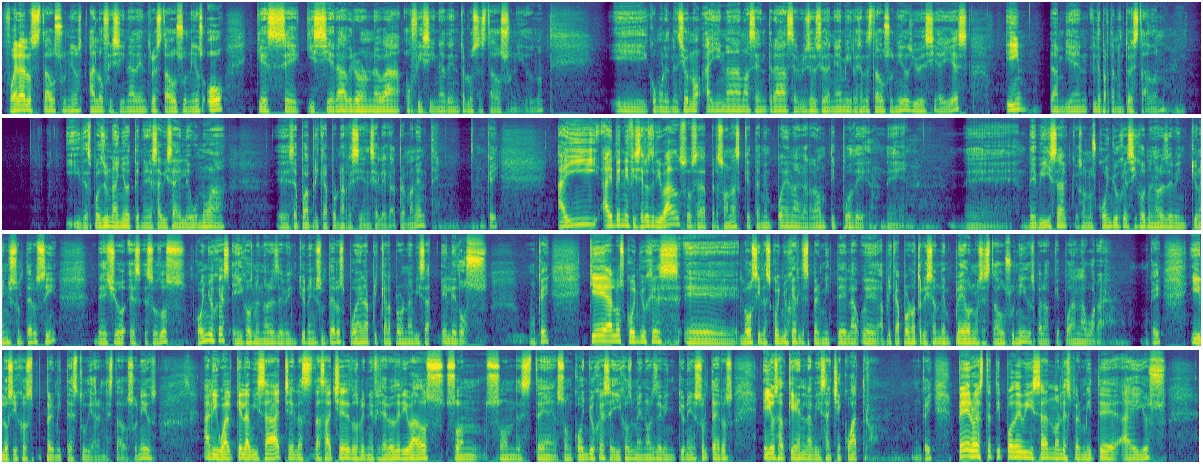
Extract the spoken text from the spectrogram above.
fuera de los Estados Unidos a la oficina dentro de Estados Unidos o que se quisiera abrir una nueva oficina dentro de los Estados Unidos. Y como les menciono, ahí nada más entra Servicio de Ciudadanía y Migración de Estados Unidos, USCIS, y también el Departamento de Estado. ¿no? y después de un año de tener esa visa L1A, eh, se puede aplicar por una residencia legal permanente. ¿okay? Ahí hay beneficiarios derivados, o sea, personas que también pueden agarrar un tipo de, de, visa, que son los cónyuges, hijos menores de 21 años solteros, sí. De hecho, es, esos dos, cónyuges e hijos menores de 21 años solteros, pueden aplicar para una visa L2. ¿ok? Que a los cónyuges, eh, los y las cónyuges les permite eh, aplicar por una autorización de empleo en los Estados Unidos para que puedan laborar, Y los hijos permite estudiar en Estados Unidos. Al igual que la visa H, las, las H los beneficiarios derivados son, son, este, son cónyuges e hijos menores de 21 años solteros. Ellos adquieren la visa H4. ¿okay? Pero este tipo de visa no les permite a ellos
